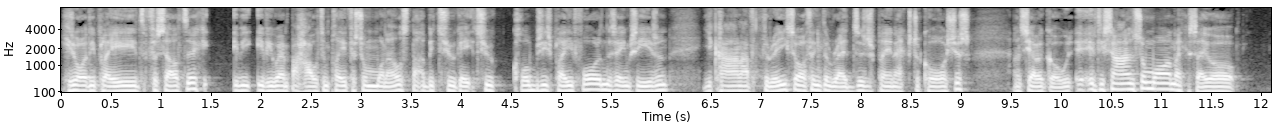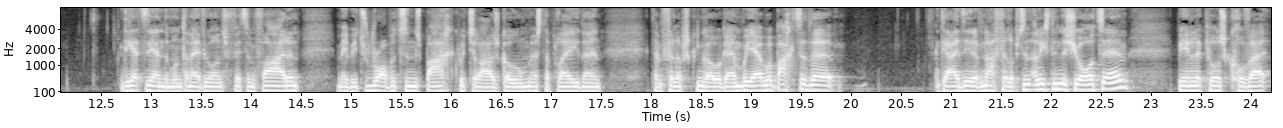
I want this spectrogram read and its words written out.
he's already played for Celtic. If he, if he went back out and played for someone else, that'd be two gate two clubs he's played for in the same season. You can't have three, so I think the Reds are just playing extra cautious and see how it goes. If they sign someone, like I say, or they get to the end of the month and everyone's fit and firing. Maybe it's Robertson's back, which allows Gomez to play. Then, then Phillips can go again. But yeah, we're back to the the idea of Nat Phillips, at least in the short term, being Liverpool's cover.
